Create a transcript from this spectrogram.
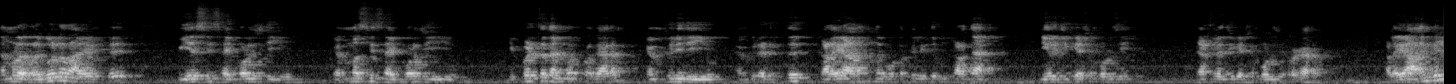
നമ്മൾ റെഗുലർ ആയിട്ട് ബി എസ് സി സൈക്കോളജി ചെയ്യും എം എസ് സി സൈക്കോളജി ചെയ്യും. ഇപ്പോഴത്തെ നിയമപ്രകാരം എം ഫിൽ ചെയ്യും. എം ഫിൽ എടുത്ത് കളയാണെന്ന കൂട്ടത്തിൽ ഇതും കളഞ്ഞാൽ new education policy national education policy പ്രകാരം കളയുകയാണെങ്കിൽ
